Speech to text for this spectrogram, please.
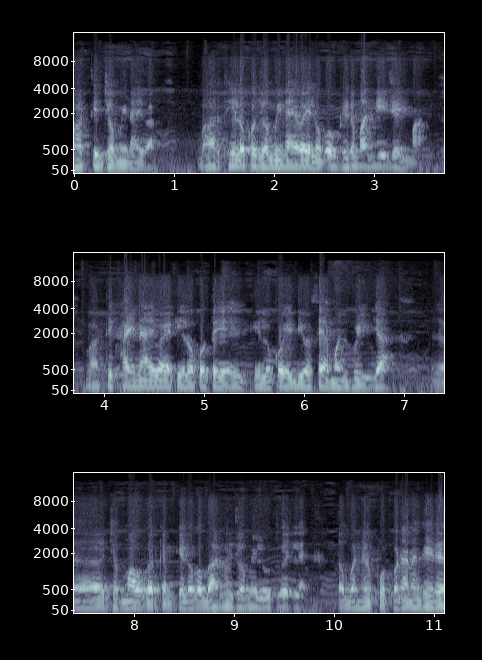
બહારથી જમીન આવ્યા. બહારથી એ લોકો જમીન આવ્યા, એ લોકો ઘરમાં નહીં જઈમાં બહારથી ખાઈને આવ્યા એટલે લોકો તે, એ લોકો એ દિવસે એમ જ ભૂલી ગયા. જમવા વગર કેમ કે લોકો બહારનું જમેલું હતું એટલે. તો બંને પોતપોતાના ઘરે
